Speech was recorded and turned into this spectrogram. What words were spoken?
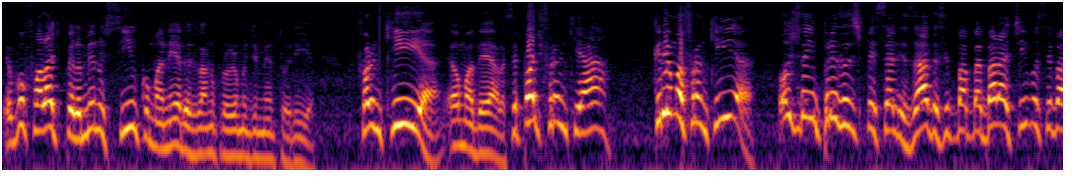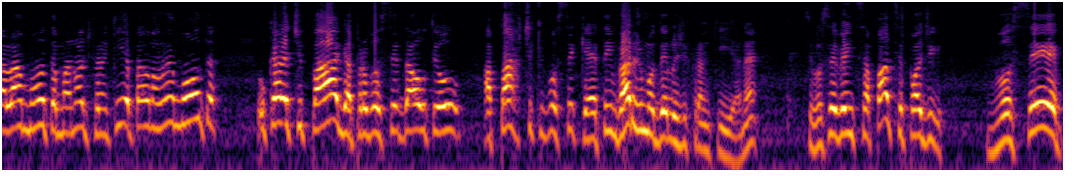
Eu vou falar de pelo menos cinco maneiras lá no programa de mentoria. Franquia é uma delas. Você pode franquear. Cria uma franquia. Hoje tem empresas especializadas, é baratinho, você vai lá, monta manual de franquia, monta, o cara te paga para você dar o teu a parte que você quer. Tem vários modelos de franquia, né? Se você vende sapato, você pode você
